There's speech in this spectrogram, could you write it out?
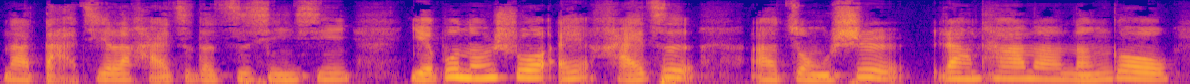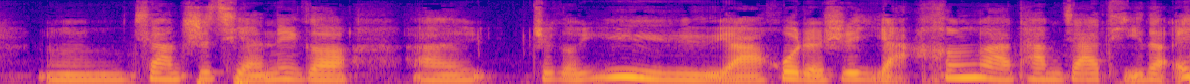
那打击了孩子的自信心；也不能说，哎，孩子啊，总是让他呢能够，嗯，像之前那个，呃。这个玉玉呀，或者是雅亨啊，他们家提的，哎，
